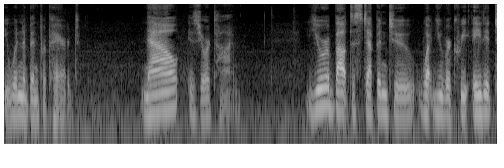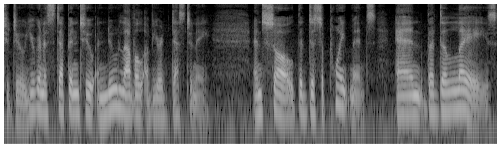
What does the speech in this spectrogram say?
you wouldn't have been prepared. Now is your time. you're about to step into what you were created to do. You're going to step into a new level of your destiny. And so the disappointments and the delays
